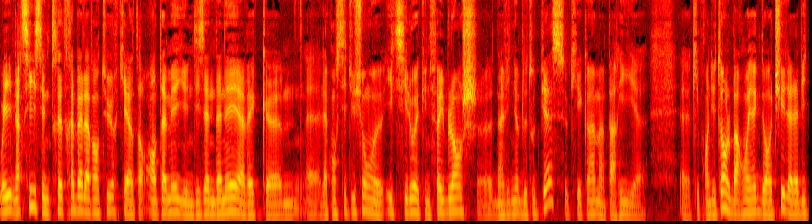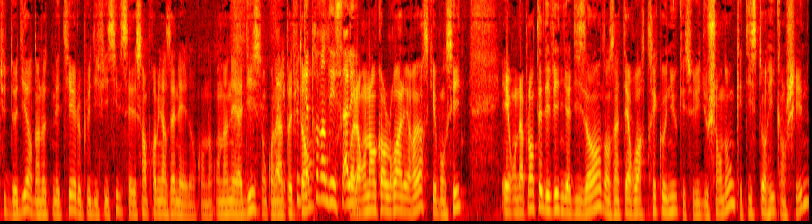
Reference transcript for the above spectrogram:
Oui, merci. C'est une très très belle aventure qui a ent- entamé il y a une dizaine d'années avec euh, la constitution euh, X îlots avec une feuille blanche euh, d'un vignoble de toutes pièces, ce qui est quand même un pari qui prend du temps. Le baron Éric de Rothschild a l'habitude de dire dans notre métier, le plus difficile, c'est les 100 premières années. Donc on, en- on en est à 10, donc on a un peu de temps. 90, allez. Voilà, on a encore le droit à l'erreur, ce qui est bon signe. Et on a planté des vignes il y a 10 ans dans un terroir très connu qui est celui du Shandong, qui est historique en Chine.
